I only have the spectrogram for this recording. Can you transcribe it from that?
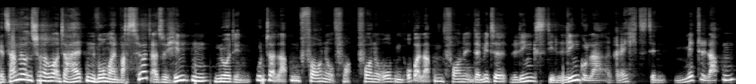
Jetzt haben wir uns schon darüber unterhalten, wo man was hört. Also hinten nur den Unterlappen, vorne, vorne oben Oberlappen, vorne in der Mitte links die Lingula, rechts den Mittellappen.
